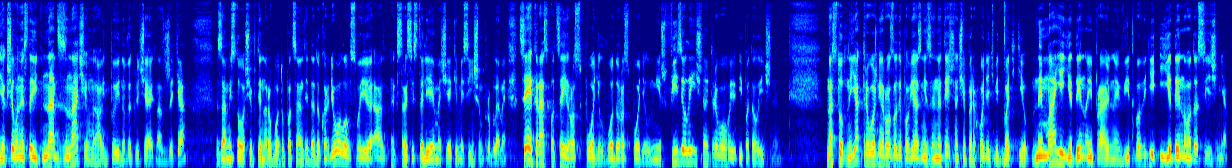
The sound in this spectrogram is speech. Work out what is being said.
Якщо вони стають надзначими, а відповідно виключають нас з життя, замість того, щоб йти на роботу, пацієнт йде до кардіолога своєю екстрасистоліями чи якимись іншими проблемами, це якраз оцей розподіл, водорозподіл між фізіологічною тривогою і патологічною. Наступне, як тривожні розлади пов'язані з генетично чи переходять від батьків? Немає єдиної правильної відповіді і єдиного дослідження.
